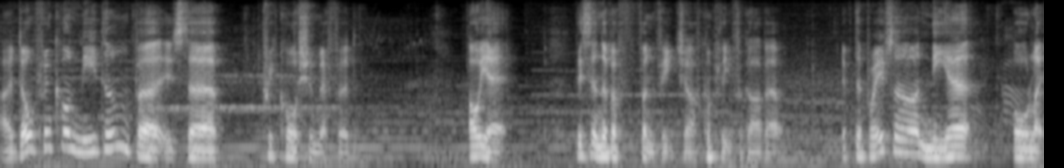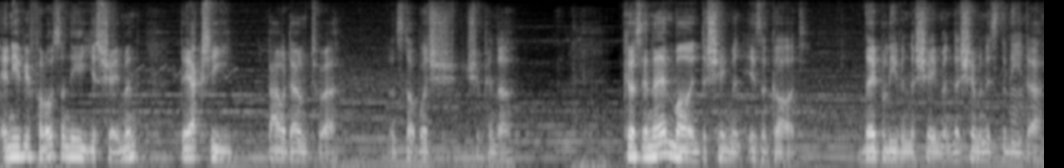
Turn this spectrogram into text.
I don't think I'll need them, but it's a precaution method. Oh yeah, this is another fun feature I've completely forgot about. If the Braves are near, or like any of your followers are near your shaman, they actually bow down to her and start worshipping her. Because in their mind, the shaman is a god. They believe in the shaman, the shaman is the leader.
